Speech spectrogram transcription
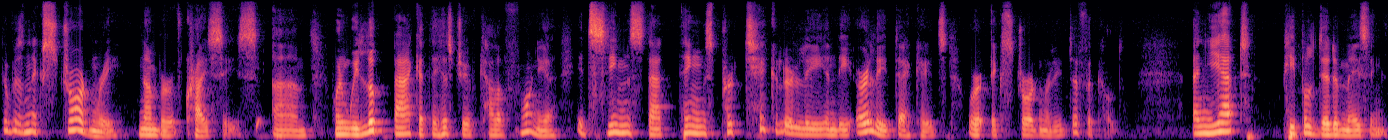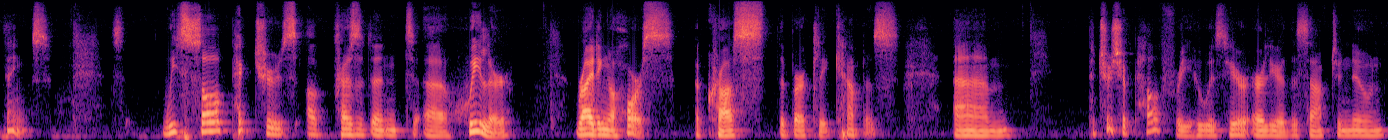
there was an extraordinary number of crises. Um, when we look back at the history of California, it seems that things, particularly in the early decades, were extraordinarily difficult. And yet, people did amazing things. We saw pictures of President uh, Wheeler riding a horse across the Berkeley campus. Um, Patricia Pelfrey, who was here earlier this afternoon,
